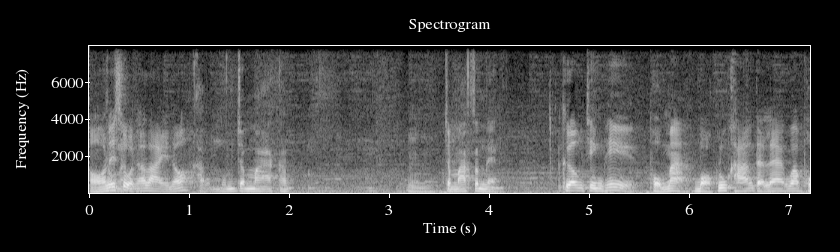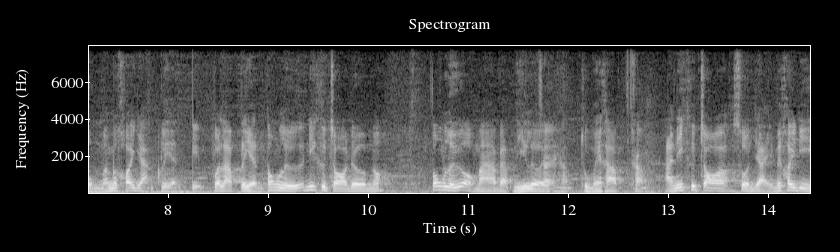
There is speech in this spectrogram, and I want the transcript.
อ๋อในส่วนอะไรเนาะครับผมจะมาร์คครับจะมาร์คตำแหน่งคือเอาจริงพี่ผมอะบอกลูกค้าตั้งแต่แรกว่าผมมันไม่ค่อยอยากเปลี่ยน เวลาเปลี่ยนต้องรื้อนี่คือจอเดิมเนาะต้องรื้อออกมาแบบนี้เลยใช่ครับถูกไหมครับครับ อันนี้คือจอส่วนใหญ่ไม่ค่อยดี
